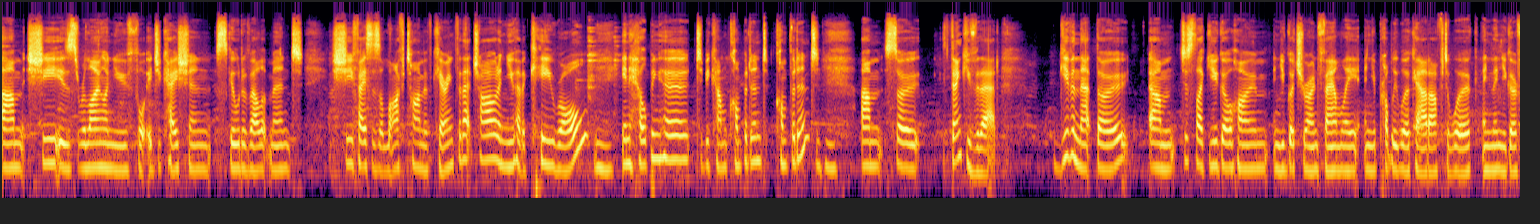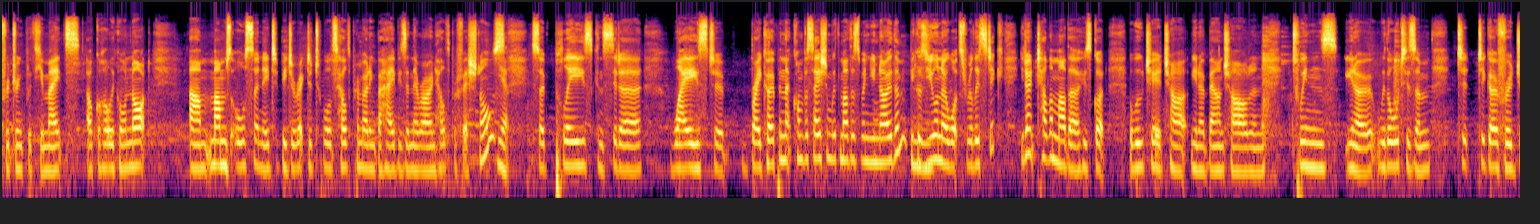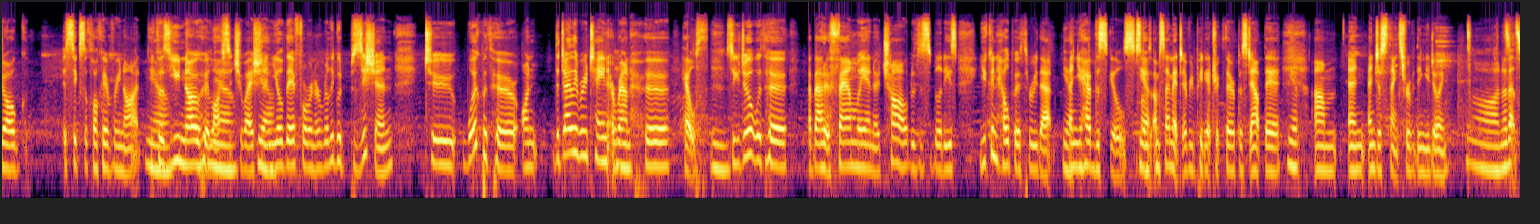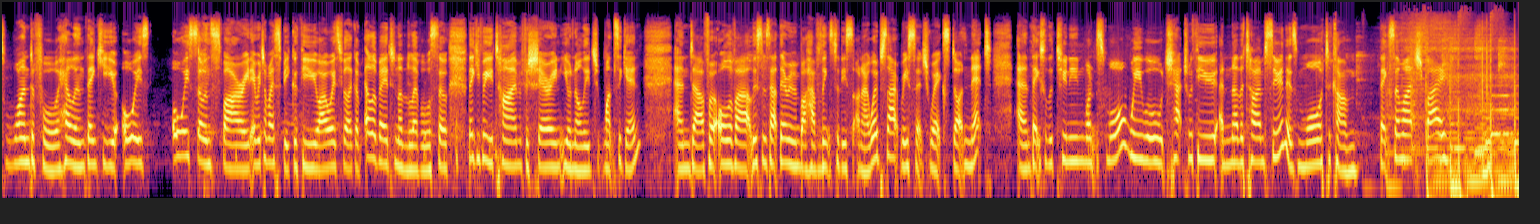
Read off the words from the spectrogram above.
Um, she is relying on you for education, skill development. She faces a lifetime of caring for that child, and you have a key role Mm. in helping her to become competent, confident. Mm-hmm. Um, so, thank you for that. Given that, though, um, just like you go home and you've got your own family and you probably work out after work and then you go for a drink with your mates, alcoholic or not, um, mums also need to be directed towards health promoting behaviours in their own health professionals. Yep. So please consider ways to break open that conversation with mothers when you know them because you'll know what's realistic. You don't tell a mother who's got a wheelchair child, you know, bound child and twins, you know, with autism to, to go for a jog at six o'clock every night because Yeah. you know her life Yeah. situation Yeah. you're therefore in a really good position to work with her on the daily routine Mm. around her health. So you do it with her about her family and her child with disabilities. You can help her through that, Yeah. and you have the skills. So Yeah. I'm, I'm saying that to every pediatric therapist out there. Yep. Um, and and just thanks for everything you're doing. Oh, no, that's wonderful. Helen, thank you. You're always always so inspiring. Every time I speak with you, I always feel like I'm elevated to another level. So thank you for your time, for sharing your knowledge once again. And uh, for all of our listeners out there, remember I have links to this on our website, researchworks.net. And thanks for the tuning in once more. We will chat with you another time soon. There's more to come. Thanks so much. Bye.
